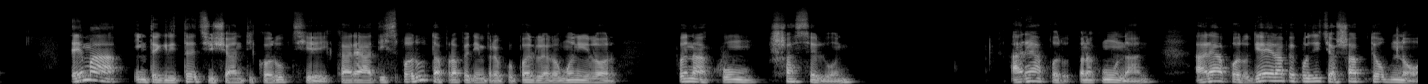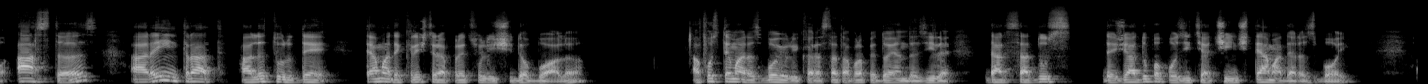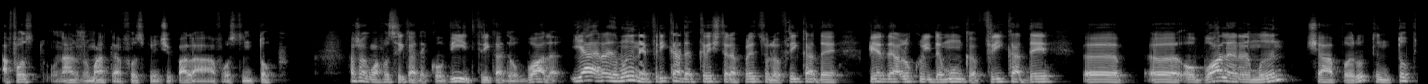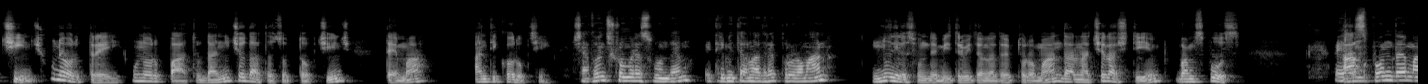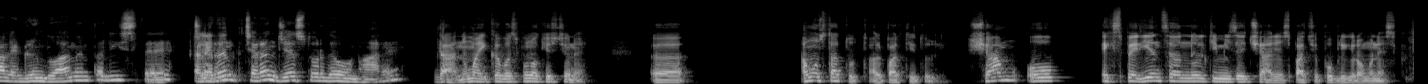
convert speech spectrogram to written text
tema integrității și anticorupției, care a dispărut aproape din preocupările românilor până acum șase luni, a reapărut până acum un an, a reapărut. Ea era pe poziția 7, 8, 9. Astăzi a reintrat alături de teama de creșterea prețului și de o boală, A fost tema războiului care a stat aproape 2 ani de zile, dar s-a dus deja după poziția 5, teama de război. A fost un an jumate, a fost principala, a fost în top. Așa cum a fost frica de COVID, frica de o boală, ea rămâne frica de creșterea prețurilor, frica de pierderea locului de muncă, frica de uh, uh, o boală rămân și a apărut în top 5, uneori 3, uneori 4, dar niciodată sub top 5, tema anticorupției. Și atunci cum răspundem? Îi trimitem la dreptul roman? Nu îi răspundem, îi trimitem la dreptul roman, dar în același timp, v-am spus, îi am... răspundem alegând oameni pe liste, alegând... cerând, cerând gesturi de onoare. Da, numai că vă spun o chestiune. Uh, am un statut al partidului și am o experiență în ultimii 10 ani în spațiul public românesc.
